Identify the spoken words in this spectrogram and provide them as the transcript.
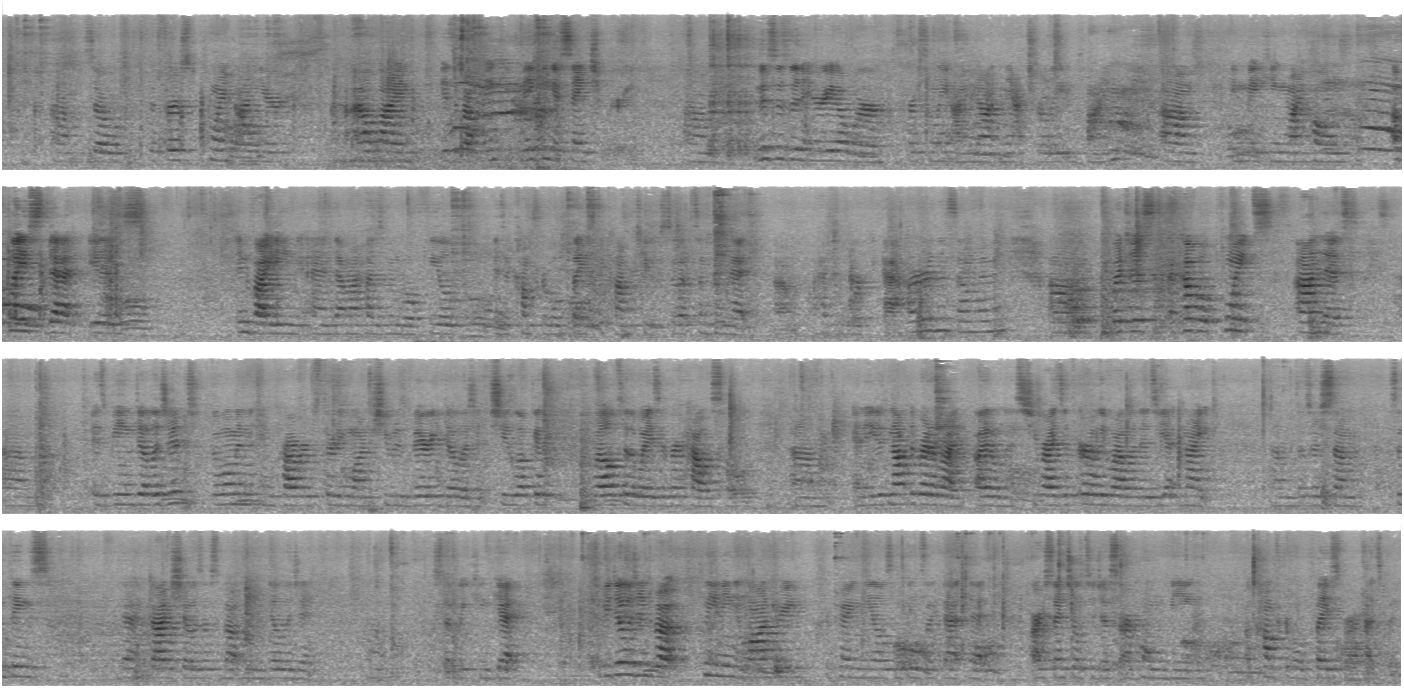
Um, so the first point on your outline is about making a sanctuary. Um, this is an area where personally I'm not naturally inclined um, in making my home a place that is inviting and that my husband will feel is a comfortable place to come to. So that's something that um, I have to work at harder than some women. Um, but just a couple points on this um, is being diligent. The woman in Proverbs 31, she was very diligent. She looketh well to the ways of her household. Um, and eateth not the bread of idleness. She riseth early while it is yet night. Um, those are some, some things that God shows us about being diligent um, so that we can get to be diligent about cleaning and laundry, preparing meals and things like that that are essential to just our home being a comfortable place for our husband.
